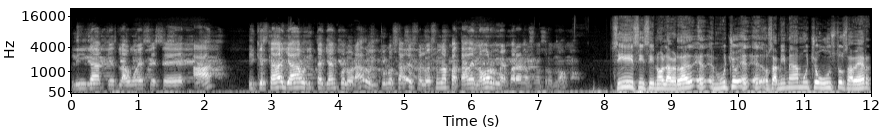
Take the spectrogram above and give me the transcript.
liga que es la USCA y que está ya ahorita ya en Colorado y tú lo sabes, Felo, es una patada enorme para nosotros, ¿no? Sí, sí, sí, no, la verdad, es, mucho, o sea, a mí me da mucho gusto saber,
